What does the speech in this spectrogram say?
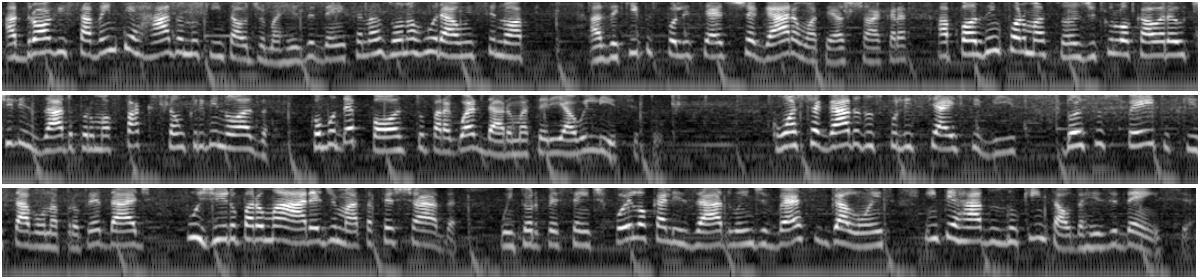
A droga estava enterrada no quintal de uma residência na zona rural em Sinop. As equipes policiais chegaram até a chácara após informações de que o local era utilizado por uma facção criminosa como depósito para guardar o material ilícito. Com a chegada dos policiais civis, dois suspeitos que estavam na propriedade fugiram para uma área de mata fechada. O entorpecente foi localizado em diversos galões enterrados no quintal da residência.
